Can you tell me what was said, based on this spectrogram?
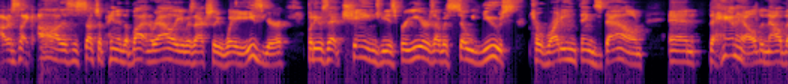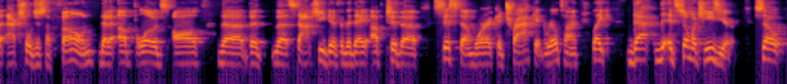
I was like, oh, this is such a pain in the butt. In reality, it was actually way easier. But it was that change because for years I was so used to writing things down and the handheld and now the actual just a phone that it uploads all the, the the stops you did for the day up to the system where it could track it in real time like that it's so much easier. So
